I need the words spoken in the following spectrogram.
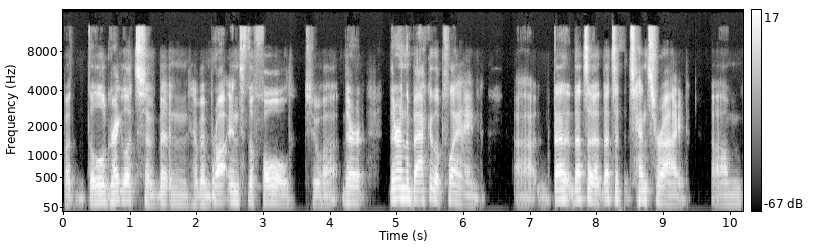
but the little Greglets have been have been brought into the fold to uh they're they're in the back of the plane. Uh that that's a that's a tense ride um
